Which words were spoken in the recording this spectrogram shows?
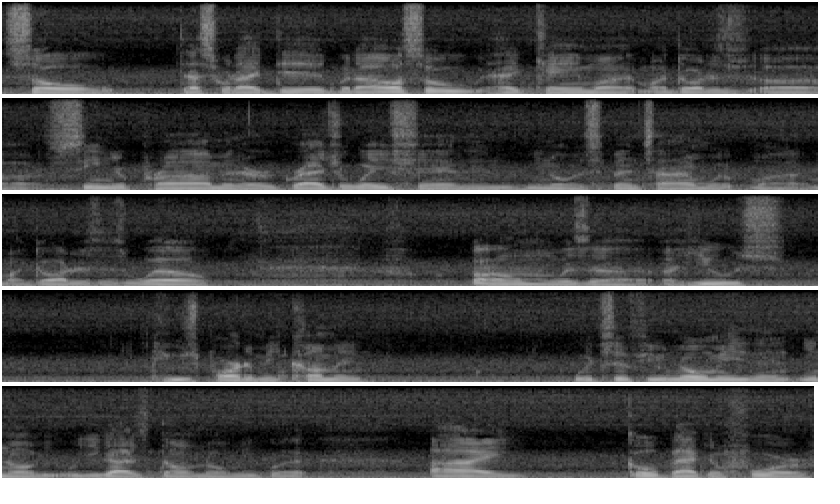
So that's what I did. But I also had came my, my daughter's uh, senior prom and her graduation and, you know, spend time with my, my daughters as well um, was a, a huge, huge part of me coming which if you know me, then you know you guys don't know me, but I go back and forth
